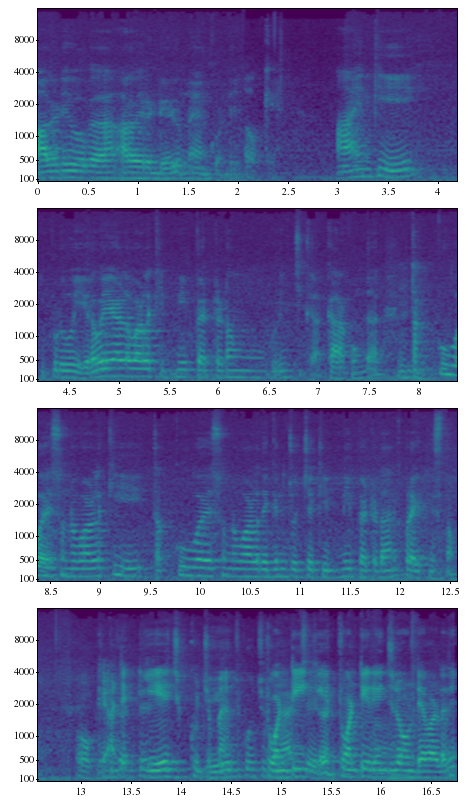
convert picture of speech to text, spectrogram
ఆల్రెడీ ఒక అరవై రెండేళ్ళు ఉన్నాయనుకోండి. ఓకే. ఆయనకి ఇప్పుడు ఇరవై ఏళ్ళ వాళ్ళ కిడ్నీ పెట్టడం గురించి కాకుండా. తక్కువ వయసు ఉన్న వాళ్ళకి తక్కువ వయసు ఉన్న వాళ్ళ దగ్గర నుంచి వచ్చే కిడ్నీ పెట్టడానికి ప్రయత్నిస్తాం. ఓకే అంటే ఏజ్ కొంచెం కొంచెం చేయడానికి. ట్వంటీ రేంజ్లో ఉండే వాళ్ళదే.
